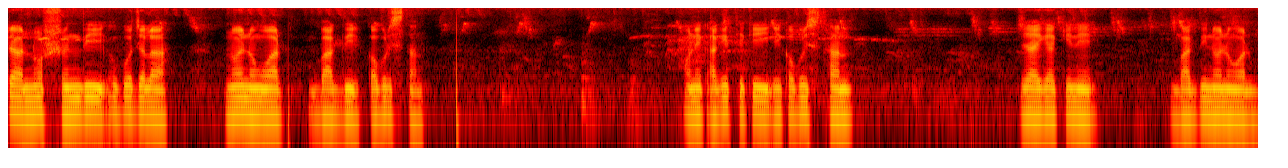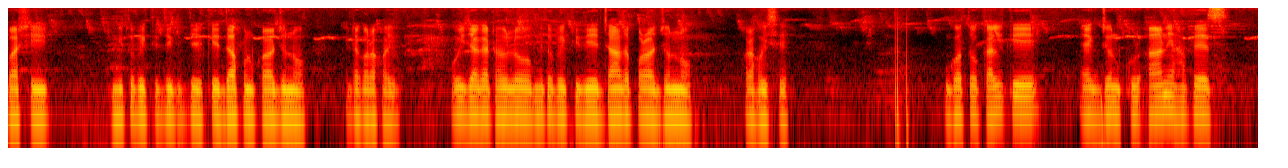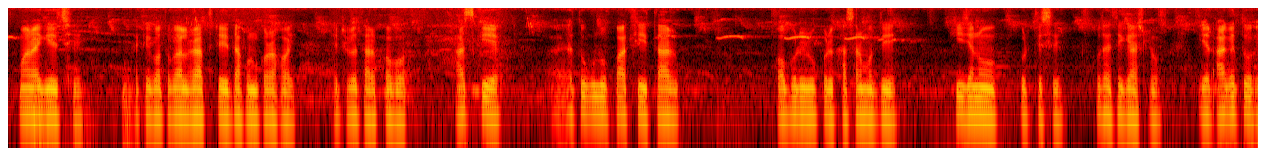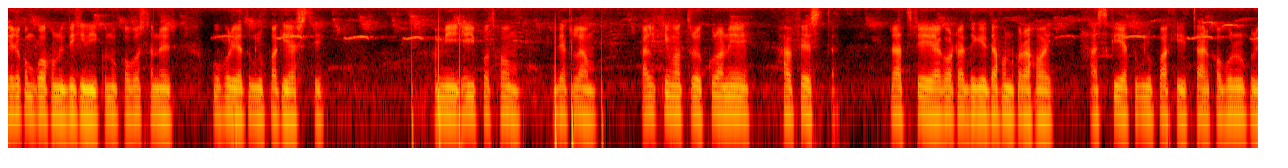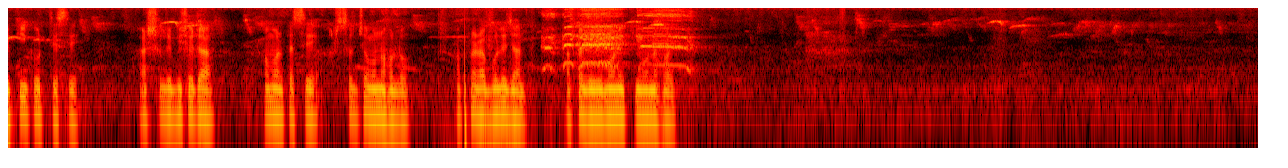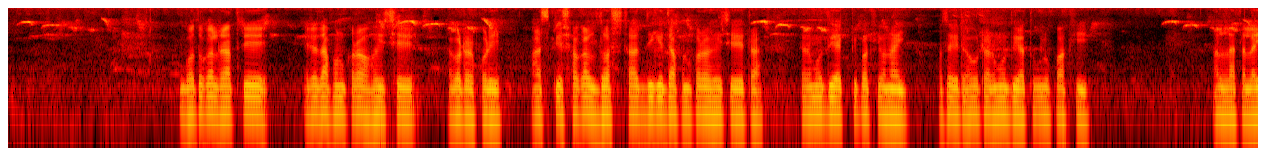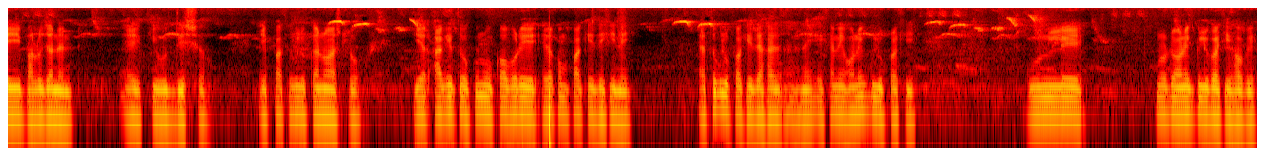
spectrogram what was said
এটা নরসিংদী উপজেলা, নয় নং ওয়ার্ড, বাগদির কবরস্থান। অনেক আগে থেকেই এই কবরস্থান জায়গা কিনে বাগদি নয় নং ওয়ার্ডবাসী, মৃত ব্যক্তিদেরকে দাফন করার জন্য এটা করা হয়। ওই জায়গাটা হলো মৃত ব্যক্তিদের জানাজা পড়ার জন্য করা হয়েছে। গতকালকে একজন কুরআনি হাফেজ মারা গিয়েছে, তাকে গতকাল রাত্রে দাফন করা হয়। এটা হলো তার কবর আজকে এতগুলো পাখি তার কবরের উপরে খাঁচার মধ্যে কি যেন করতেছে, কোথায় থেকে আসলো? এর আগে তো এরকম কখনো দেখিনি, কোনো কবরস্থানের উপরে এতগুলো পাখি আসছে। আমি এই প্রথম দেখলাম, কালকে মাত্র কোরআনে হাফেজ রাত্রে এগারোটার দিকে দাফন করা হয়। আজকে এতগুলো পাখি তার কবরের উপরে কি করতেছে? আসলে বিষয়টা আমার কাছে আশ্চর্য মনে হলো। আপনারা বলে যান, আপনাদের মনে কি মনে হয়? গতকাল রাত্রে এটা দাফন করা হয়েছে এগারোটার পরে। আজকে সকাল দশটার দিকে দাফন করা হয়েছে এটা। এটার মধ্যে একটি পাখিও নাই, অথচ এটা ওটার মধ্যে এতগুলো পাখি। আল্লাহ তালাই ভালো জানেন এর কী উদ্দেশ্য। এই পাখিগুলো কেন আসলো? এর আগে তো কোনো কবরে এরকম পাখি দেখি নাই। এতগুলো পাখি দেখা নেই, এখানে অনেকগুলো পাখি। গুনলে মোটামুটি অনেকগুলি পাখি হবে।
